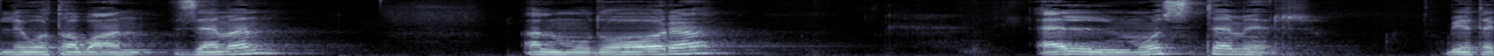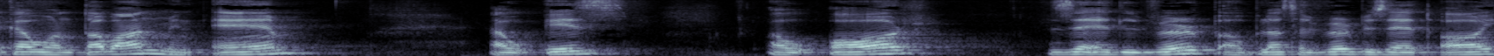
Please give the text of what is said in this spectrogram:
اللي هو طبعا زمن. المضارع المستمر. بيتكون طبعا من am أو is أو are زائد ال verb أو plus ال verb زائد I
